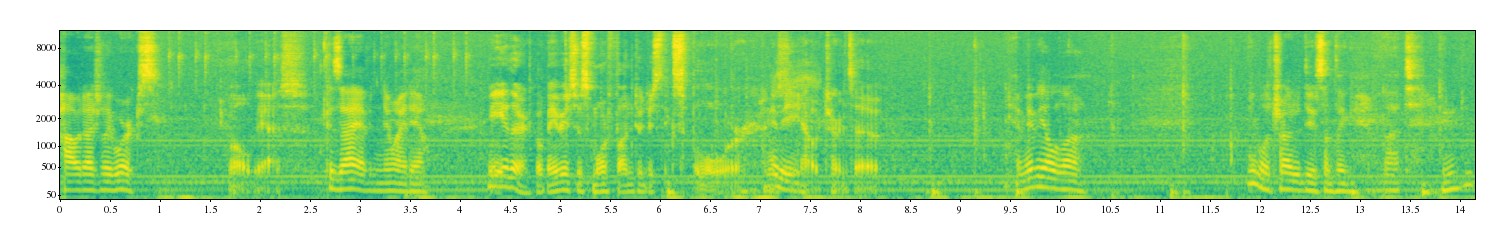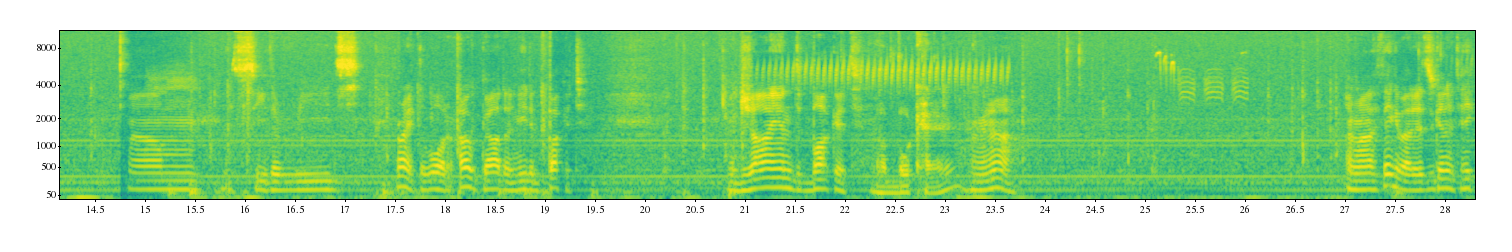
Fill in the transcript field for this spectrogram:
how it actually works. Well, yes. Because I have no idea. Me either, but maybe it's just more fun to just explore and Maybe. see how it turns out. Yeah, maybe I'll, uh, maybe we'll try to do something like that. Mm-hmm. Um, let's see the reeds. Right, the water. Oh god, I need a bucket. A giant bucket. A bouquet? I know. And when I think about it, it's gonna take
